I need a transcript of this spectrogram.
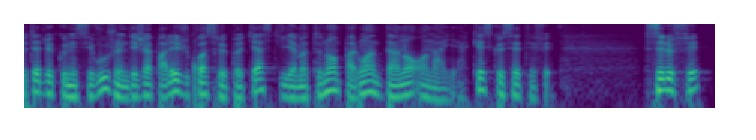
Peut-être le connaissez-vous, j'en ai déjà parlé, je crois, sur le podcast il y a maintenant pas loin d'un an en arrière. Qu'est-ce que cet effet? C'est le fait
